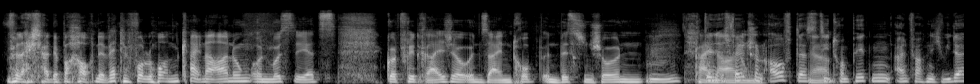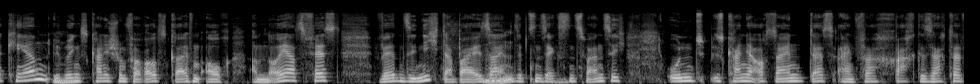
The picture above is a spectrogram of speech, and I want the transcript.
Vielleicht hatte Bach auch eine Wette verloren, keine Ahnung, und musste jetzt Gottfried Reiche und seinen Trupp ein bisschen schonen. Mhm. Keine Denn es fällt schon auf, dass ja. die Trompeten einfach nicht wiederkehren. Mhm. Übrigens kann ich schon vorausgreifen, auch am Neujahrsfest werden sie nicht dabei sein, mhm. 1726. Und es kann ja auch sein, dass einfach Bach gesagt hat,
